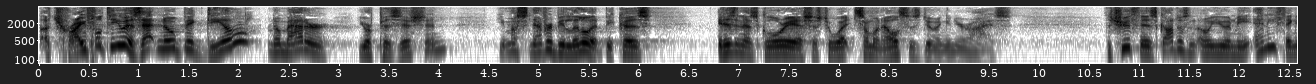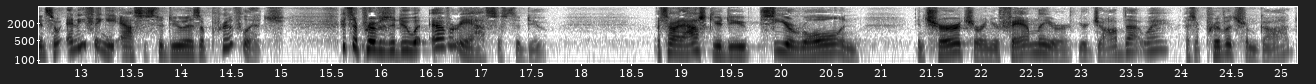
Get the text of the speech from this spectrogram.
a trifle to you? Is that no big deal? No matter your position, you must never belittle it because it isn't as glorious as to what someone else is doing in your eyes. The truth is, God doesn't owe you and me anything, and so anything He asks us to do is a privilege. It's a privilege to do whatever He asks us to do. And so I'd ask you do you see your role in, in church or in your family or your job that way as a privilege from God?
